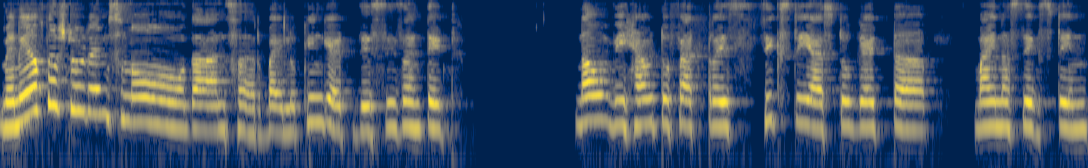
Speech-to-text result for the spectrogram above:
Many of the students know the answer by looking at this, isn't it? Now we have to factorize 60 as to get uh, minus 16.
